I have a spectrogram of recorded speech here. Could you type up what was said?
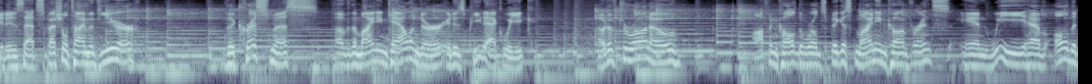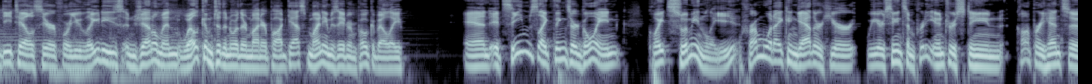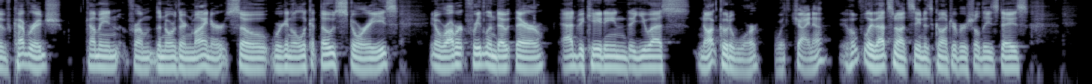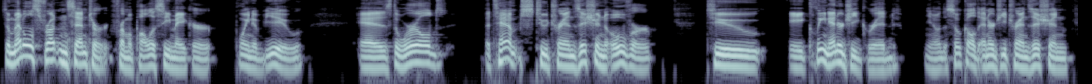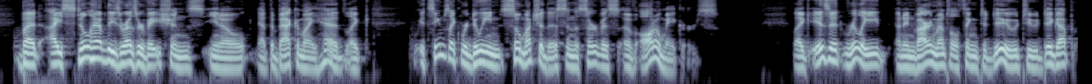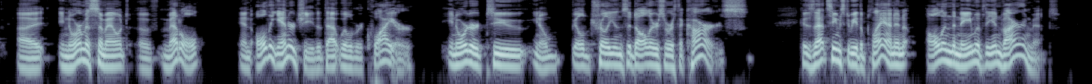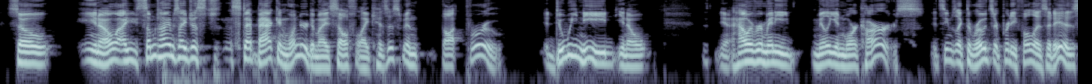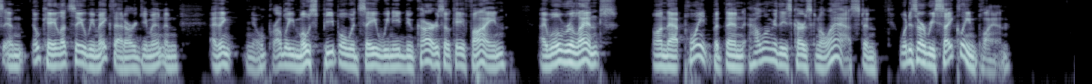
It is that special time of year, the Christmas of the mining calendar. It is PDAC week out of Toronto, often called the world's biggest mining conference. And we have all the details here for you, ladies and gentlemen. Welcome to the Northern Miner Podcast. My name is Adrian Pocobelli. And it seems like things are going quite swimmingly. From what I can gather here, we are seeing some pretty interesting, comprehensive coverage coming from the Northern Miner. So we're going to look at those stories. You know, Robert Friedland out there advocating the U.S. not go to war with China. Hopefully that's not seen as controversial these days. So metals front and center from a policymaker point of view as the world attempts to transition over to a clean energy grid, you know, the so called energy transition. But I still have these reservations, you know, at the back of my head. Like, it seems like we're doing so much of this in the service of automakers. Like, is it really an environmental thing to do to dig up an enormous amount of metal and all the energy that that will require in order to, you know, build trillions of dollars worth of cars? because that seems to be the plan and all in the name of the environment. So, you know, I sometimes I just step back and wonder to myself like has this been thought through? Do we need, you know, you know however many million more cars? It seems like the roads are pretty full as it is and okay, let's say we make that argument and I think, you know, probably most people would say we need new cars. Okay, fine. I will relent on that point, but then how long are these cars going to last? And what is our recycling plan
